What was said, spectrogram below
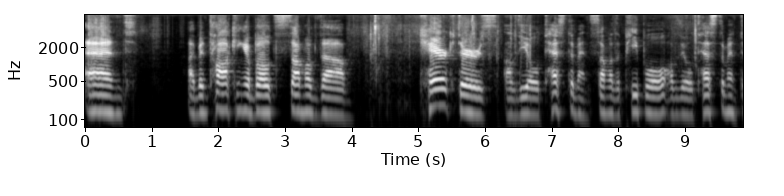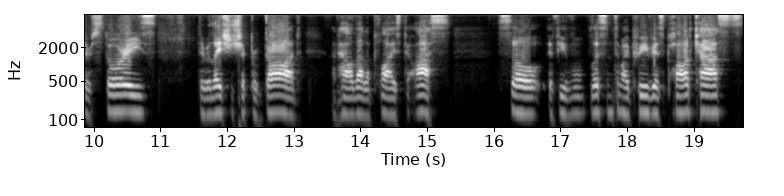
And I've been talking about some of the characters of the Old Testament, some of the people of the Old Testament, their stories, their relationship with God, and how that applies to us. So, if you've listened to my previous podcasts,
